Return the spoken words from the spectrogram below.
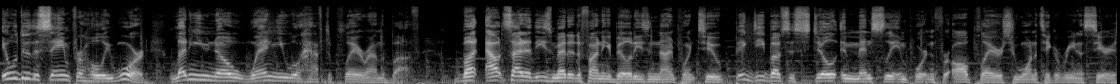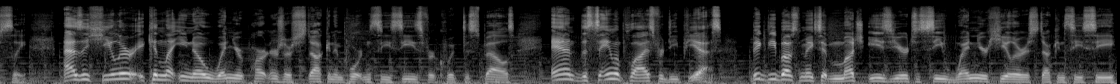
it will do the same for Holy Ward, letting you know when you will have to play around the buff. But outside of these meta-defining abilities in 9.2, Big Debuffs is still immensely important for all players who want to take Arena seriously. As a healer, it can let you know when your partners are stuck in important CCs for quick dispels, and the same applies for DPS. Big debuffs makes it much easier to see when your healer is stuck in CC,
